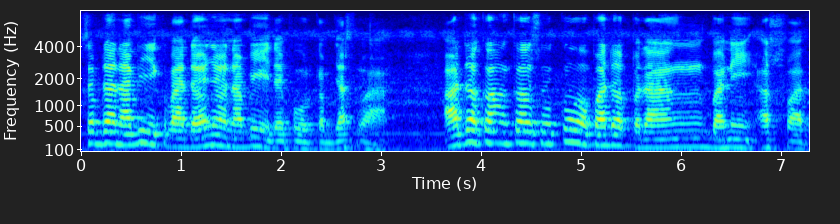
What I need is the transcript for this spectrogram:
Sabda Nabi kepadanya, Nabi dia pun ke Jad ว่า Adakah engkau suka pada perang Bani Asfad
